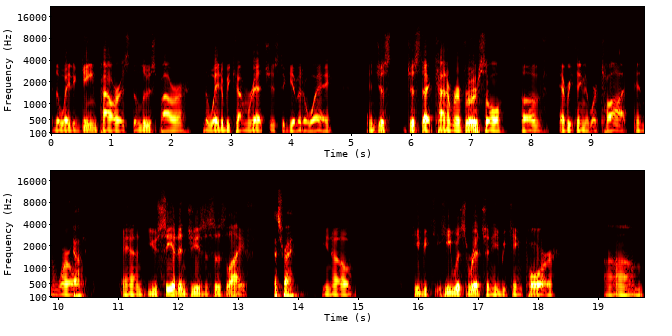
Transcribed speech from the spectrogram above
the way to gain power is to lose power. The way to become rich is to give it away. And just just that kind of reversal of everything that we're taught in the world. Yeah and you see it in Jesus's life. That's right. You know, he be- he was rich and he became poor. Um,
